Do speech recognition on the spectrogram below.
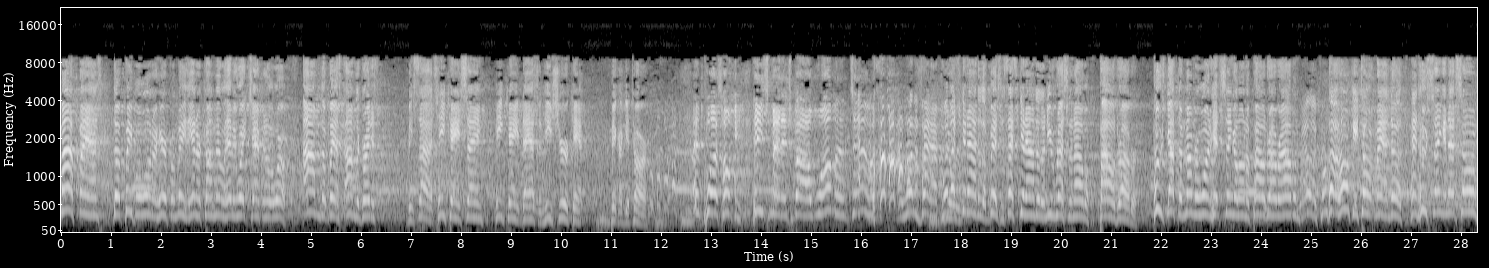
My fans, the people want to hear from me, the Intercontinental Heavyweight Champion of the world. I'm the best. I'm the greatest. Besides, he can't sing, he can't dance, and he sure can't pick a guitar. And plus, Honky, he's managed by a woman, too. And what does that have to Well, do let's with get down to the business. Let's get down to the new wrestling album, Pile Driver. Who's got the number one hit single on the Pile Driver album? Well, I told The Honky Tonk Man does. And who's singing that song?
